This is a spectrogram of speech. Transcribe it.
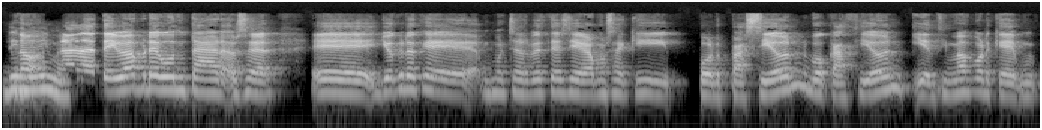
no, nada, te iba a preguntar, o sea, eh, yo creo que muchas veces llegamos aquí por pasión, vocación y encima porque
